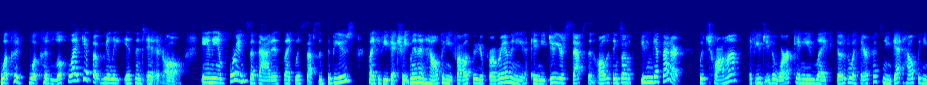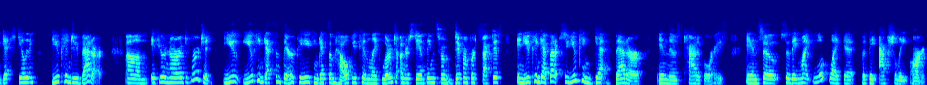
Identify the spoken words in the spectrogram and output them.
what could what could look like it but really isn't it at all. And the importance of that is like with substance abuse like if you get treatment and help and you follow through your program and you and you do your steps and all the things you can get better. With trauma if you do the work and you like go to a therapist and you get help and you get healing you can do better. Um, if you're neurodivergent you you can get some therapy you can get some help you can like learn to understand things from different perspectives and you can get better. So you can get better in those categories. And so so they might look like it but they actually aren't.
